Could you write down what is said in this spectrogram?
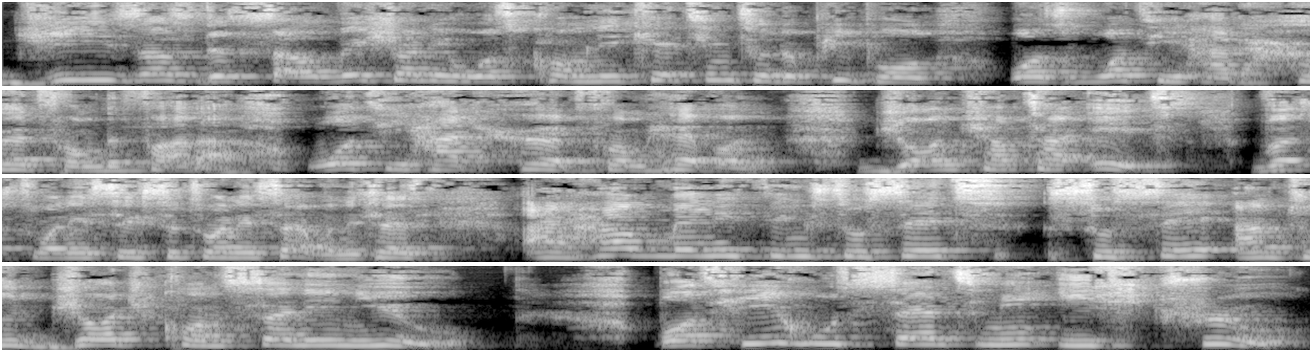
Jesus, the salvation he was communicating to the people was what he had heard from the Father, what he had heard from heaven. John chapter 8, verse 26 to 27. It says, I have many things to say, to say and to judge concerning you, but he who sent me is true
